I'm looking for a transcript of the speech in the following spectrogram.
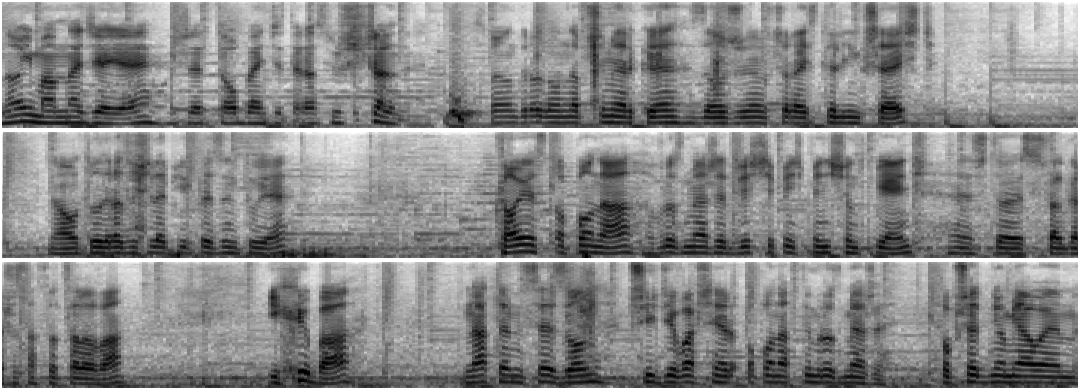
No i mam nadzieję, że to będzie teraz już szczelne. Swoją drogą na przymiarkę założyłem wczoraj Styling 6. No auto od razu się lepiej prezentuje. To jest opona w rozmiarze 205-55, to jest felga 16-calowa. I chyba na ten sezon przyjdzie właśnie opona w tym rozmiarze. Poprzednio miałem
